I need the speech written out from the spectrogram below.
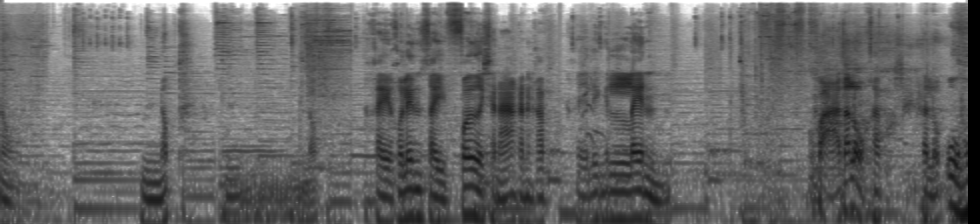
no nope nope ใครเขาเล่นไซเฟอร์ชนะกันครับ ใครเล่นก็เล่น ขวาตลกครับ ตลก โอ้โห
